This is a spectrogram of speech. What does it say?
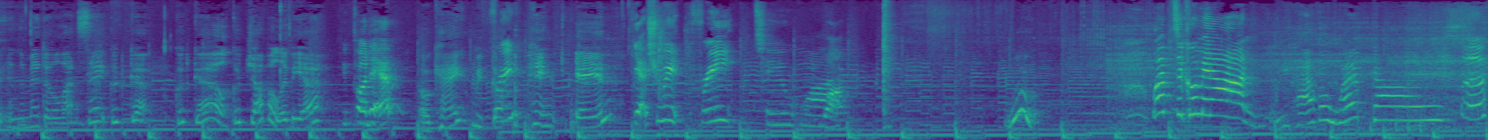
Put it in the middle. That's it. Good girl. Good girl. Good job, Olivia. You put it in? Okay, we've got Three. the pink in. Yeah, should we? Three, two, one. Woo! Webs are coming on! We have a web, guys. Uh,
